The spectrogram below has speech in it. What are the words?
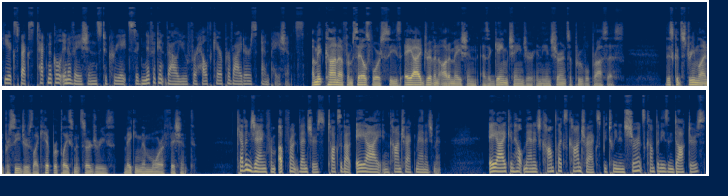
He expects technical innovations to create significant value for healthcare providers and patients. Amit Khanna from Salesforce sees AI driven automation as a game changer in the insurance approval process. This could streamline procedures like hip replacement surgeries, making them more efficient. Kevin Zhang from Upfront Ventures talks about AI in contract management. AI can help manage complex contracts between insurance companies and doctors,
